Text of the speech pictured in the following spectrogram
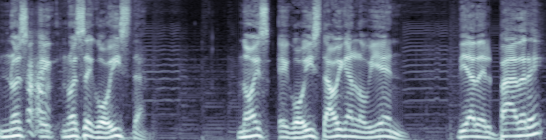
No es, e, no es egoísta. No es egoísta, óiganlo bien. Día del Padre,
